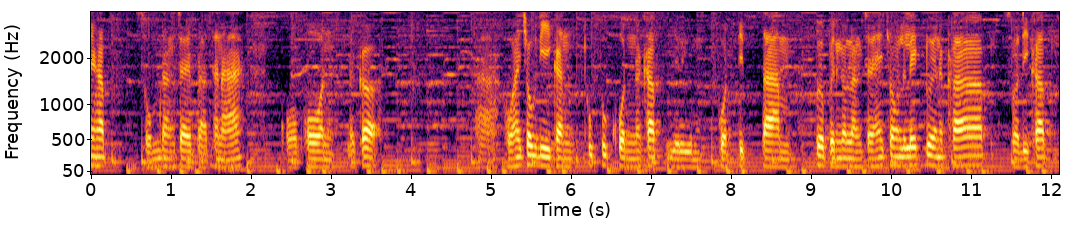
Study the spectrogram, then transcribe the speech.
นะครับ สมดังใจปรารถนาขอพรแล้วก็ ขอให้โชคดีกันทุกๆคนนะครับ อย่าลืมกดติดตาม เพื่อเป็นกำลังใจให้ช่องเล็กๆด้วยนะครับ สวัสดีครับ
